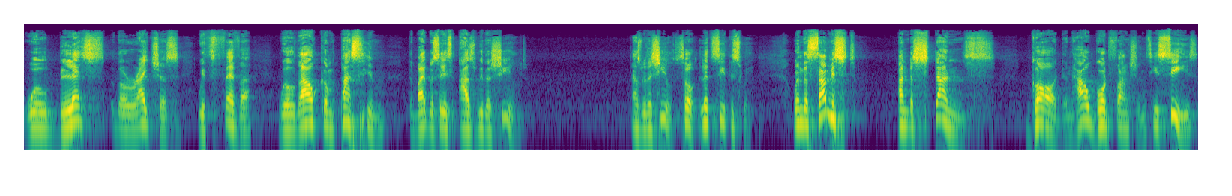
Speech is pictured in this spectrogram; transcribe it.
will bless the righteous with favor, will thou compass him, the Bible says, as with a shield. As with a shield. So let's see it this way. When the psalmist understands God and how God functions, he sees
